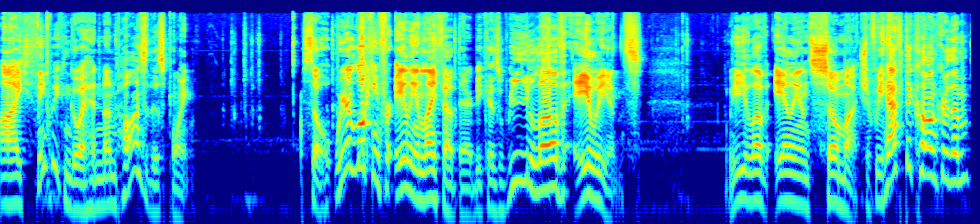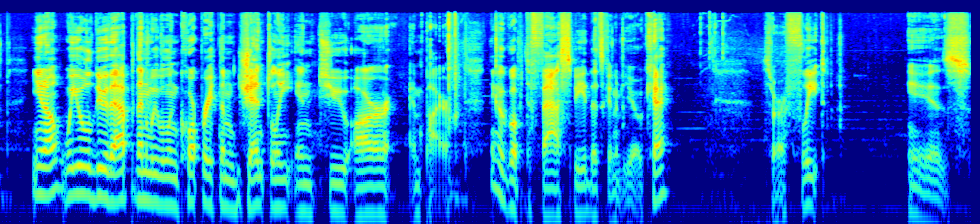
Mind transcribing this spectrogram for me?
I think we can go ahead and unpause at this point. So we're looking for alien life out there because we love aliens. We love aliens so much. If we have to conquer them, you know, we will do that, but then we will incorporate them gently into our empire. I think I'll go up to fast speed. That's going to be okay. So our fleet is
